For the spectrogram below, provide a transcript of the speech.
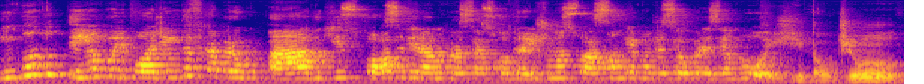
Em quanto tempo ele pode ainda ficar preocupado que isso possa virar um processo contra ele de uma situação que aconteceu, por exemplo, hoje? Então, de um,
